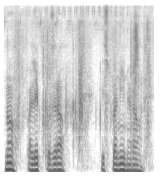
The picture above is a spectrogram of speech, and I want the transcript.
No, pa lep pozdrav iz planine ravne.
